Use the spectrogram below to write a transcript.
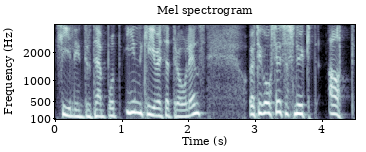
Shield-introtempot. In kliver Seth Rollins. Och jag tycker också det är så snyggt att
